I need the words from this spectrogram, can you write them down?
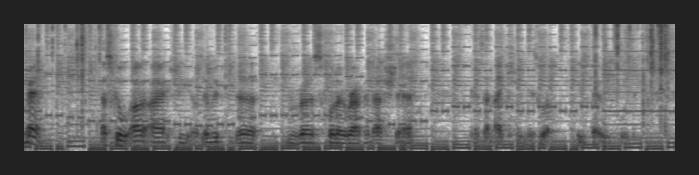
That's cool. I, I actually let me put the reverse holo rapidash there because I like him as well. He's very cool.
